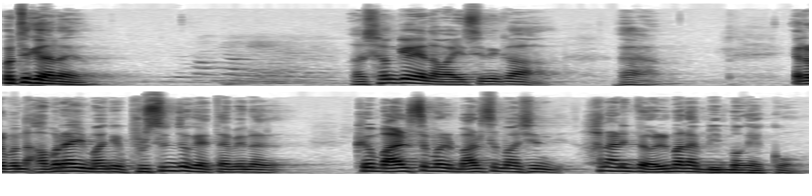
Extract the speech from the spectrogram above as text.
어떻게 알아요? 아, 성경에 나와 있으니까 아, 여러분 아브라함이 만약 불순종했다면 그 말씀을 말씀하신 하나님도 얼마나 민망했고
